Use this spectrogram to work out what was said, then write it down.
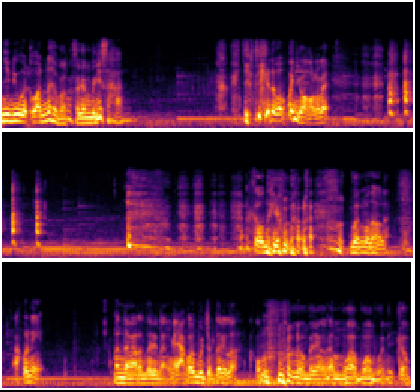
Jadi wadah merasakan begisahan jadi kada apa juga kalau kau tuh yang tahu lah. Buat mau tahu lah. Aku nih mendengar tadi lah kayak aku bucap tadi lah. Aku membayangkan muah muah buat nikah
